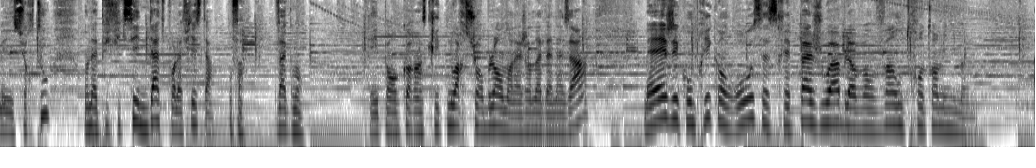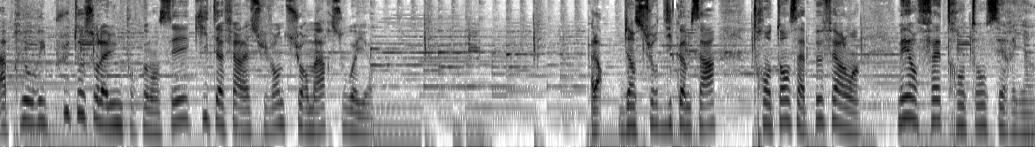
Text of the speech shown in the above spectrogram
Mais surtout, on a pu fixer une date pour la fiesta. Enfin, vaguement. Elle n'est pas encore inscrite noir sur blanc dans l'agenda de la NASA, mais j'ai compris qu'en gros, ça serait pas jouable avant 20 ou 30 ans minimum. A priori, plutôt sur la Lune pour commencer, quitte à faire la suivante sur Mars ou ailleurs. Alors, bien sûr, dit comme ça, 30 ans, ça peut faire loin. Mais en fait, 30 ans, c'est rien.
